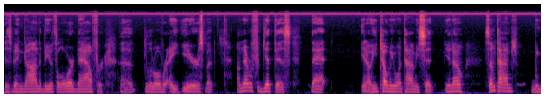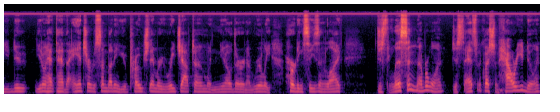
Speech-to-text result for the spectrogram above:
has been gone to be with the Lord now for uh, a little over eight years. But I'll never forget this that, you know, he told me one time, he said, you know, sometimes when you do, you don't have to have the answer to somebody. You approach them or you reach out to them when, you know, they're in a really hurting season of life. Just listen, number one. Just ask them the question, how are you doing?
